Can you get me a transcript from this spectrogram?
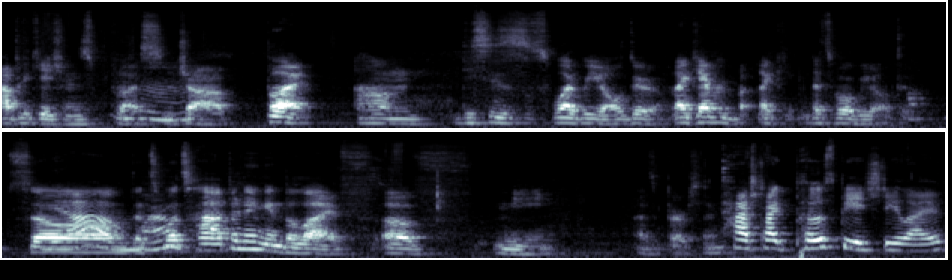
applications plus Mhm. job. But um, this is what we all do. Like everybody, like that's what we all do. So Yeah, that's wow. what's happening in the life of me as a person. Hashtag post PhD life.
